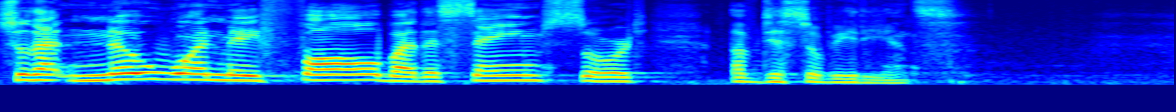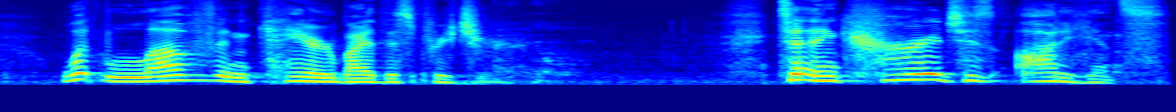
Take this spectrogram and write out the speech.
so that no one may fall by the same sort of disobedience. What love and care by this preacher to encourage his audience,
